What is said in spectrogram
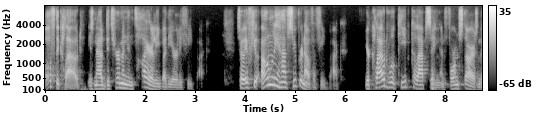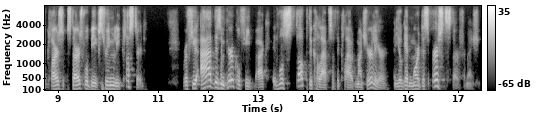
of the cloud is now determined entirely by the early feedback. So if you only have supernova feedback, your cloud will keep collapsing and form stars, and the stars will be extremely clustered. Or if you add this empirical feedback, it will stop the collapse of the cloud much earlier, and you'll get more dispersed star formation.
